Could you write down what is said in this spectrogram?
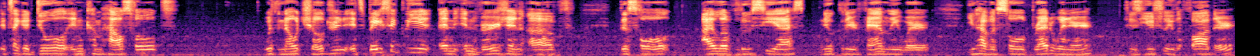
it's like a dual income household with no children. It's basically an inversion of this whole I Love Lucy esque nuclear family where you have a sole breadwinner, which is usually the father,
